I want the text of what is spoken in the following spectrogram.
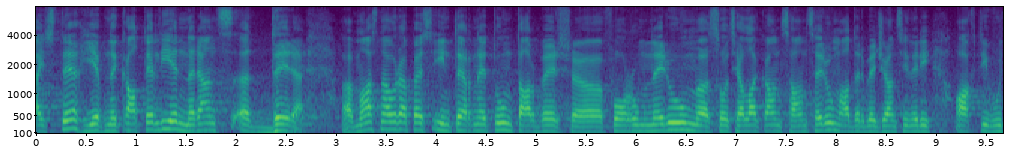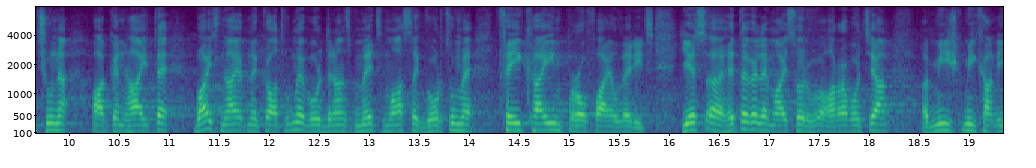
այստեղ եւ նկատելի է նրանց դերը մասնավորապես ինտերնետում, տարբեր ֆորումներում, սոցիալական ցանցերում ադրբեջանցիների ակտիվությունը ակնհայտ է, բայց նաև նկատվում է, որ դրանց մեծ մասը գործում է ֆեյքային պրոֆայլներից։ Ես հետևել եմ այսօր առավոտյան մի մի քանի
